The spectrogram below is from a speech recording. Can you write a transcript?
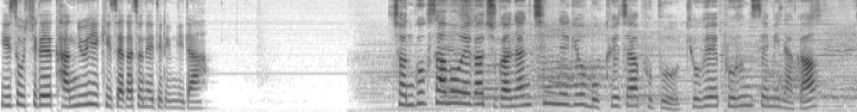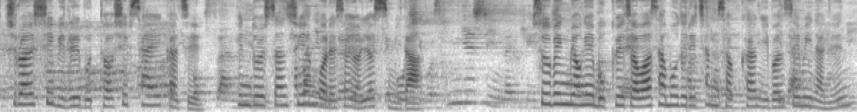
이 소식을 강유희 기자가 전해드립니다. 전국 사모회가 주관한 침례교 목회자 부부 교회 부흥 세미나가 7월 11일부터 14일까지 흰돌산 수양관에서 열렸습니다. 수백 명의 목회자와 사모들이 참석한 이번 세미나는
